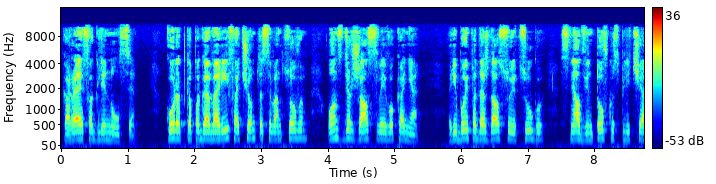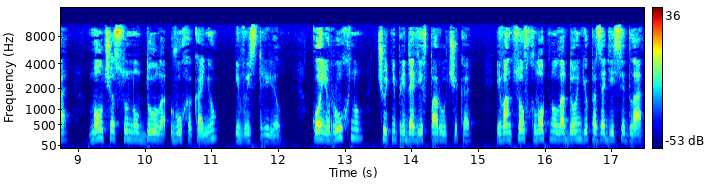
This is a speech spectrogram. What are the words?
Караев оглянулся. Коротко поговорив о чем-то с Иванцовым, он сдержал своего коня. Рябой подождал Суицугу, снял винтовку с плеча, молча сунул дуло в ухо коню и выстрелил. Конь рухнул, чуть не придавив поручика. Иванцов хлопнул ладонью позади седла.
